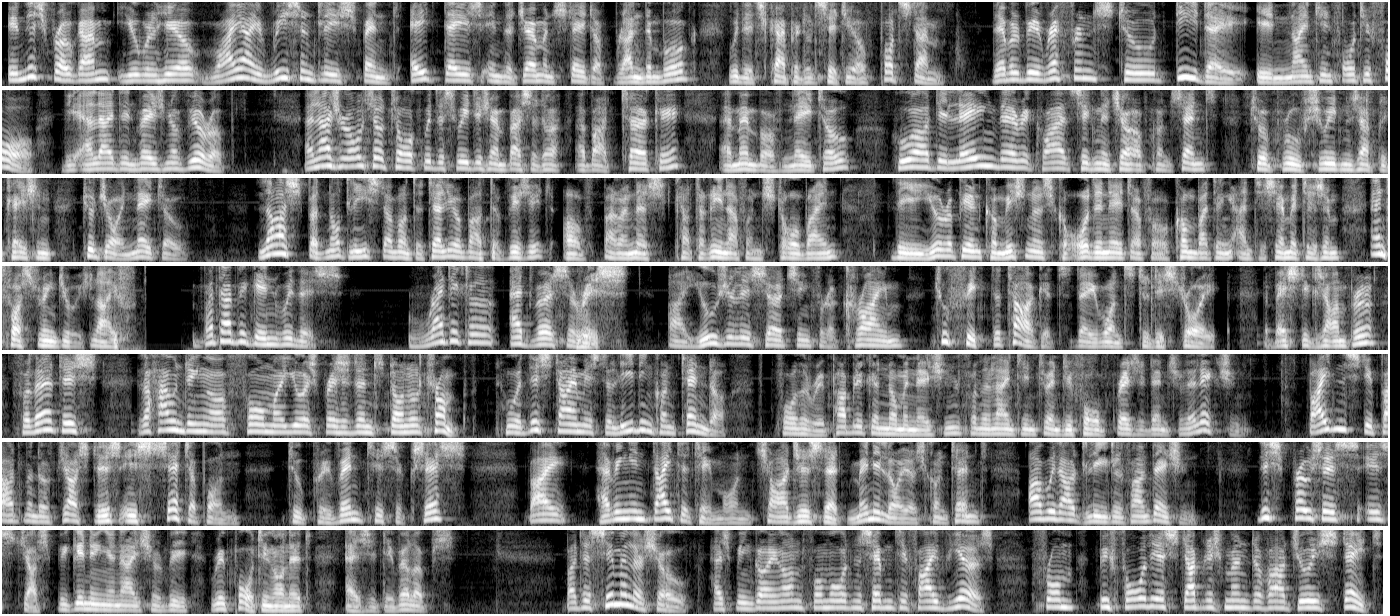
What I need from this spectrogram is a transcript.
In this program, you will hear why I recently spent eight days in the German state of Brandenburg with its capital city of Potsdam. There will be reference to D Day in 1944, the Allied invasion of Europe. And I shall also talk with the Swedish ambassador about Turkey, a member of NATO, who are delaying their required signature of consent to approve Sweden's application to join NATO. Last but not least, I want to tell you about the visit of Baroness Katharina von Schnurbein, the European Commissioner's coordinator for combating anti Semitism and fostering Jewish life. But I begin with this. Radical adversaries are usually searching for a crime to fit the target they want to destroy. The best example for that is the hounding of former US President Donald Trump, who at this time is the leading contender for the Republican nomination for the 1924 presidential election. Biden's Department of Justice is set upon to prevent his success by having indicted him on charges that many lawyers contend are without legal foundation. This process is just beginning, and I shall be reporting on it as it develops. But a similar show has been going on for more than 75 years, from before the establishment of our Jewish state.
